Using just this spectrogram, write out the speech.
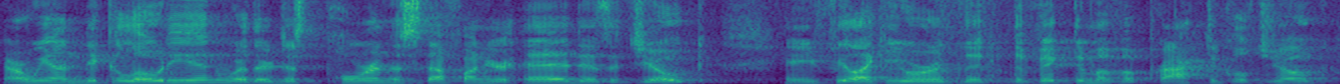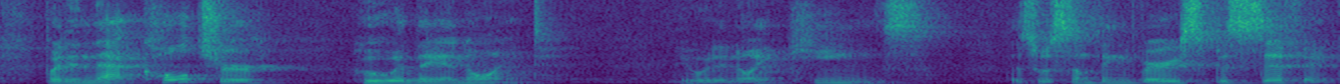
Are we on Nickelodeon where they're just pouring the stuff on your head as a joke? And you feel like you were the, the victim of a practical joke. But in that culture, who would they anoint? They would anoint kings. This was something very specific.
